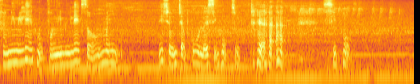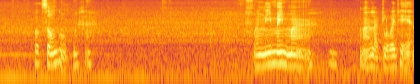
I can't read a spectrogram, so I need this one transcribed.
ฝั่งนี้มีเลขหกฝั่งนี้มีเลขสองไม่ไม่ชนจับคู่เลยสิบหกสุดสิบหก หกสองหกนะคะ ฝั่งนี้ไม่มา มาหลักร้อยแทน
